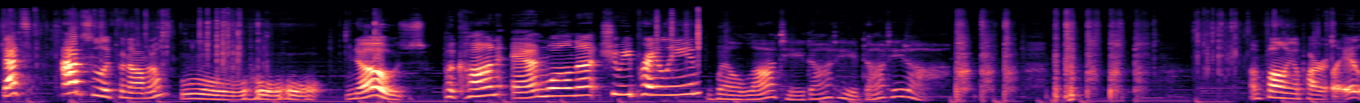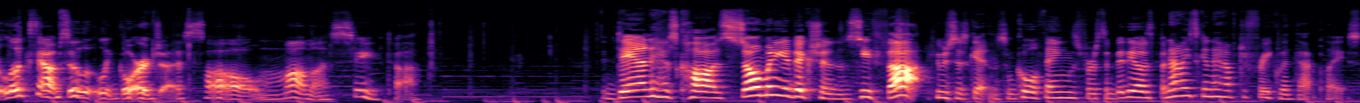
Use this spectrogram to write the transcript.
That's absolutely phenomenal. Ooh, nose pecan and walnut chewy praline. Well, lottie dottie dottie da. I'm falling apart. It looks absolutely gorgeous. Oh, mama sita. Dan has caused so many addictions. He thought he was just getting some cool things for some videos, but now he's gonna have to frequent that place.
